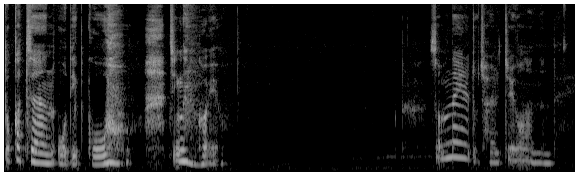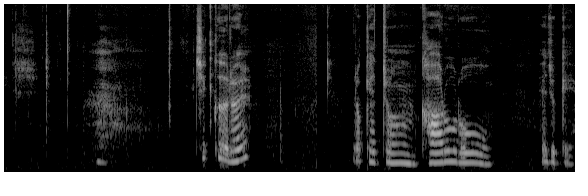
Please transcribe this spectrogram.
똑같은 옷 입고 찍는 거예요. 썸네일도 잘 찍어놨는데 치크를 이렇게 좀 가로로 해줄게요.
